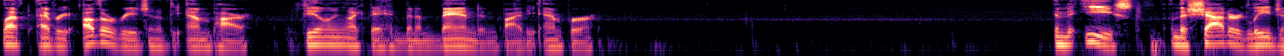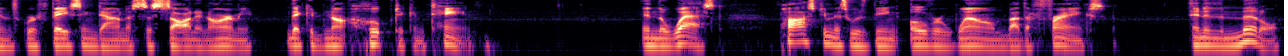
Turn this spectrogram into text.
left every other region of the empire feeling like they had been abandoned by the emperor. In the east, the shattered legions were facing down a Sassanid army they could not hope to contain. In the west, Postumus was being overwhelmed by the Franks, and in the middle,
